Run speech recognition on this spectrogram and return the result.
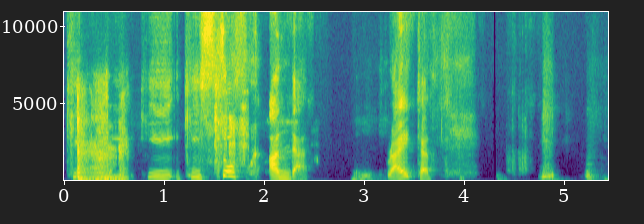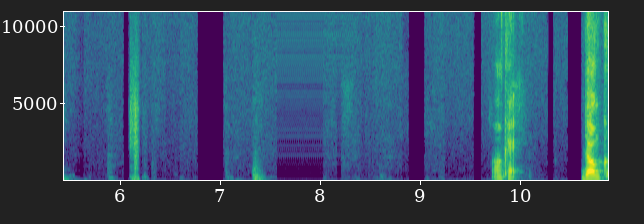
qui, qui, qui souffrent en dedans. Right? OK. Donc,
